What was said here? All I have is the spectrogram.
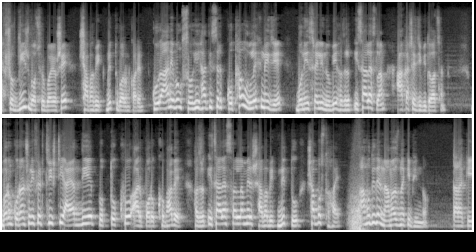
একশো বিশ বছর বয়সে স্বাভাবিক মৃত্যুবরণ করেন। কুরআন এবং সহি হাদিসের কোথাও উল্লেখ নেই যে বনি ইসরায়েলী নবী হজরত ঈসা আলাহ ইসলাম আকাশে জীবিত আছেন। বরং কোরআন শরীফের ত্রিশটি আয়াত দিয়ে প্রত্যক্ষ আর পরোক্ষভাবে হজরত ঈসা আলাহ সাল্লামের স্বাভাবিক মৃত্যু সাব্যস্ত হয়। আহমদীদের নামাজ নাকি ভিন্ন? তারা কি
